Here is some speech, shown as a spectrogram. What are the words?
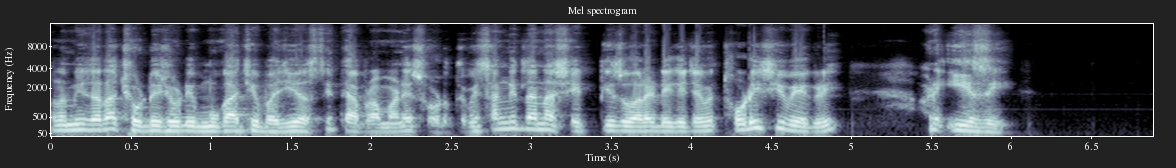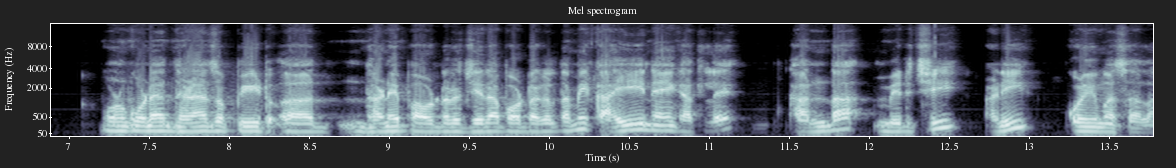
पण मी जरा छोटी छोटी मुगाची भजी असते त्याप्रमाणे सोडतो मी सांगितलं ना शेट्टीज व्हरायटी घ्यायची थोडीशी वेगळी आणि इझी कोणकोण्यात धण्याचं पीठ धणे पावडर जिरा पावडर घालता. मी काहीही नाही घातले. कांदा मिरची आणि कोळी मसाला.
